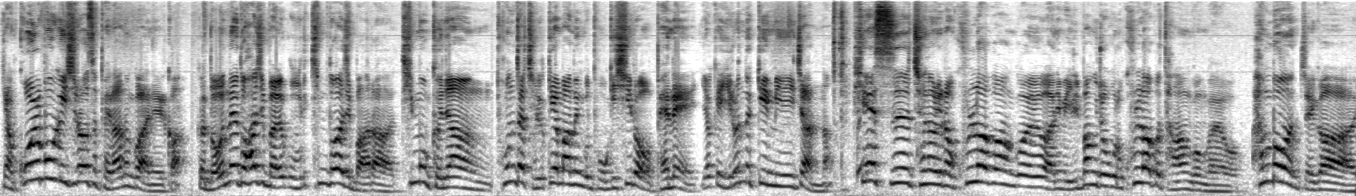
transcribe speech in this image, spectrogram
그냥 꼴 보기 싫어서 밴하는 거 아닐까? 그러니까 너네도 하지 말고 우리 팀도 하지 마라 팀은 그냥 혼자 즐게 많은 거 보기 싫어 밴해 약간 이런 느낌이지 않나? PS 채널이랑 콜라보 한 거예요? 아니면 일방적으로 콜라보 당한 건가요? 한번 제가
